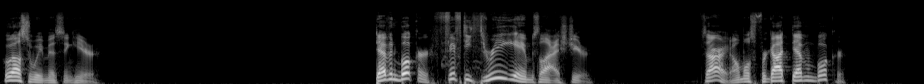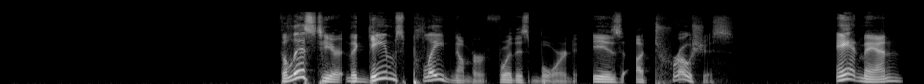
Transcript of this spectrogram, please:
Who else are we missing here? Devin Booker, 53 games last year. Sorry, almost forgot Devin Booker. The list here, the games played number for this board is atrocious. Ant Man,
